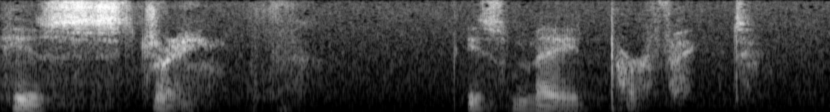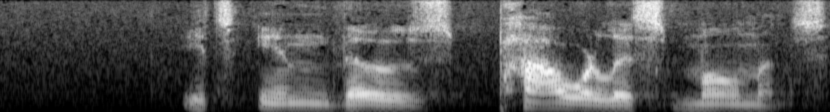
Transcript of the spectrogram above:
his strength is made perfect. It's in those powerless moments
